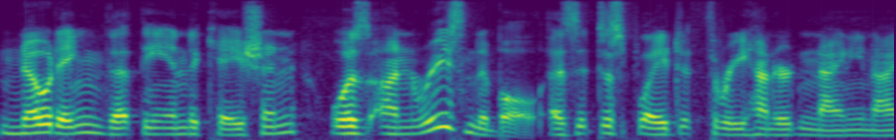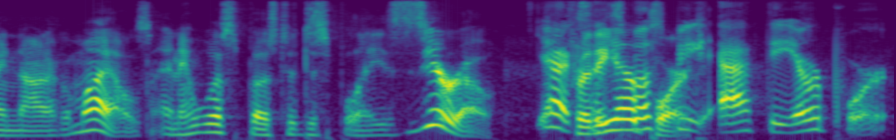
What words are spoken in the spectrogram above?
noting that the indication was unreasonable as it displayed 399 nautical miles and it was supposed to display zero Yeah, for the it's airport. supposed to be at the airport.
